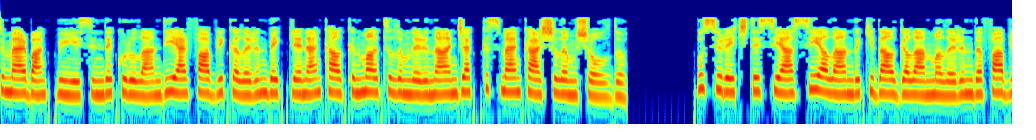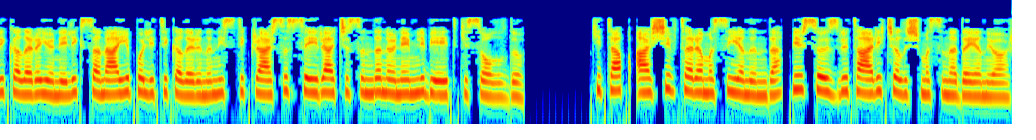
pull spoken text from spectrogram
Sümerbank bünyesinde kurulan diğer fabrikaların beklenen kalkınma atılımlarını ancak kısmen karşılamış oldu. Bu süreçte siyasi alandaki dalgalanmaların da fabrikalara yönelik sanayi politikalarının istikrarsız seyri açısından önemli bir etkisi oldu. Kitap, arşiv taraması yanında, bir sözlü tarih çalışmasına dayanıyor.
